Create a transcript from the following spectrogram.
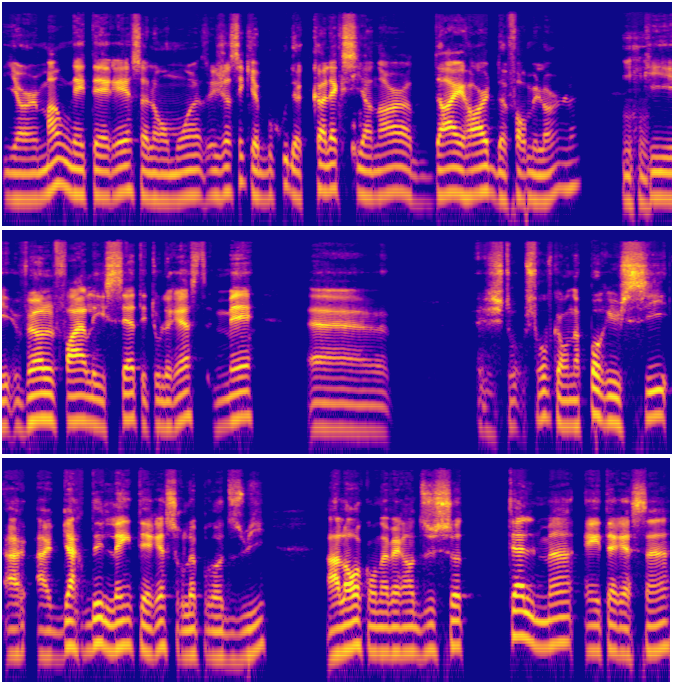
Il y a un manque d'intérêt, selon moi. Et je sais qu'il y a beaucoup de collectionneurs die-hard de Formule 1 mhm. qui veulent faire les sets et tout le reste, mais je, trouve, qu'on n'a pas réussi à garder l'intérêt sur le produit alors qu'on avait rendu ça tellement intéressant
